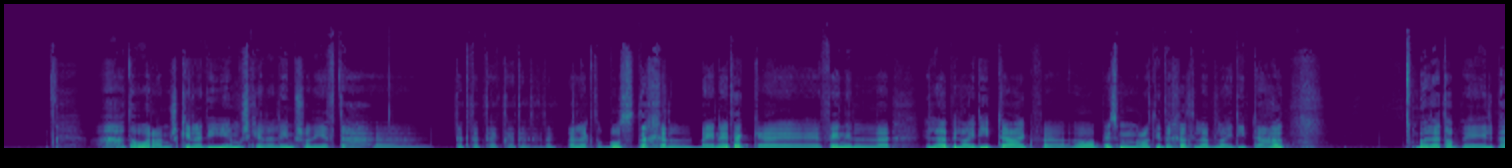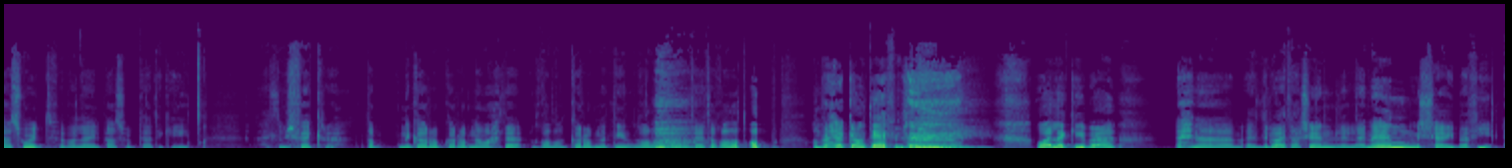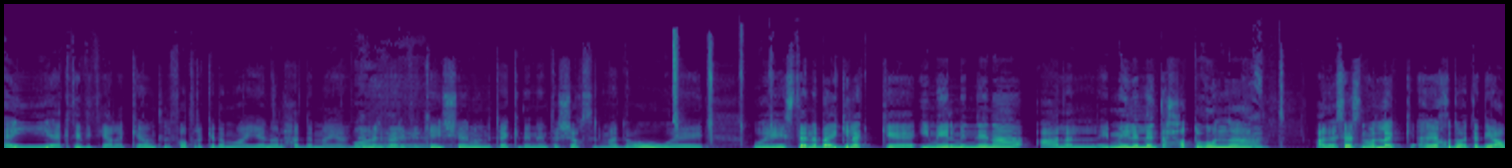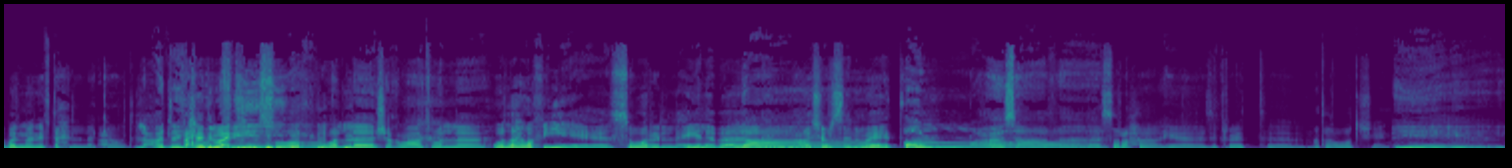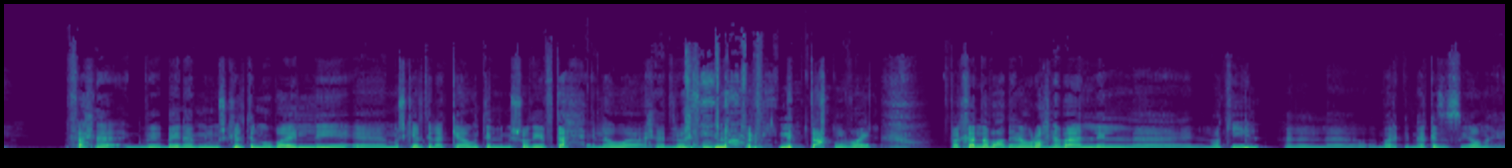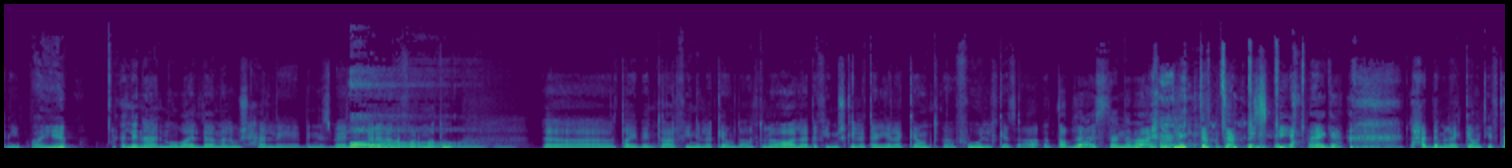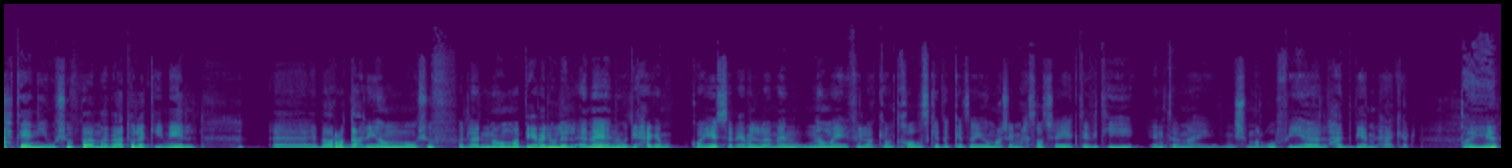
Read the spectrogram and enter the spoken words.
ادور على المشكلة دي. إيه المشكلة؟ ليه مش راضي يفتح؟ آه، تك تك تك تك تك تك. قال لك طب بص دخل بياناتك آه، فين ال- ال Apple ID بتاعك؟ فهو باسم مراتي دخلت ال Apple ID بتاعها. بقول لها طب إيه ال password؟ فبقول لها ال password بتاعتك إيه؟ قالت لي مش فاكرة. طب نجرب جربنا واحدة غلط جربنا اتنين غلط جربنا ثلاثة غلط أوب قام راح ال account قافل. وقال لك إيه بقى؟ إحنا دلوقتي عشان للأمان مش هيبقى في أي activity على ال account لفترة كده معينة لحد ما نعمل verification ونتأكد إن أنت الشخص المدعو و... واستنى بقى يجي لك ايميل مننا على الايميل اللي أنت حاطه لنا. على أساس نقول لك هياخد وقت قد إيه عقبال ما نفتح ال account لا عاد يكون دلوقتي- في صور ولا شغلات ولا والله هو في صور العيلة بقى لا. من عشر سنوات. الله آه، آه، الصراحه هي ذكريات آه، ما تعوضش يعني. إيه إيه إيه فاحنا ب- بقينا من مشكلة الموبايل لمشكله الاكونت اللي مش راضي يفتح اللي هو إحنا دلوقتي لا عارفين نفتح موبايل. فخدنا بعضنا ورحنا بقى للوكيل مركز الصيانة يعني. طيب. قال لنا الموبايل ده ملهوش حل بالنسبة لي غير إن أنا فرمته آه طيب انت عارفين ال account؟ قلت له آه لا ده في مشكلة تانية ال account مقفول كذا. آه طب لا استنى بقى. يعني انت ما تعملش أي حاجة. لحد ما ال account يفتح تاني وشوف بقى ما بعتوا لك إيميل. آه يبقى رد عليهم وشوف لأن هم بيعملوا للأمان ودي حاجة كويسة بيعملوا الامان إن هم يقفلوا ال account خالص كده كذا يوم عشان ما يحصلش أي activity أنت ما مش مرغوب فيها لحد بيعمل هاكر طيب.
